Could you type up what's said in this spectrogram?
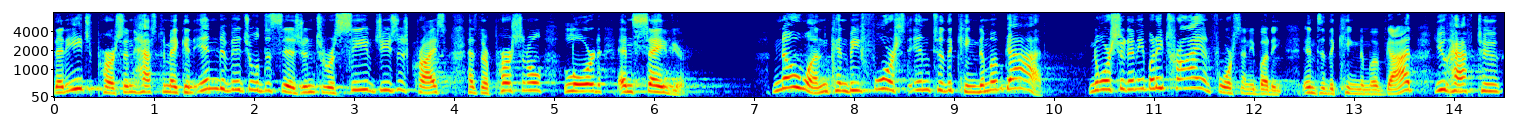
that each person has to make an individual decision to receive Jesus Christ as their personal Lord and Savior. No one can be forced into the kingdom of God, nor should anybody try and force anybody into the kingdom of God. You have to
